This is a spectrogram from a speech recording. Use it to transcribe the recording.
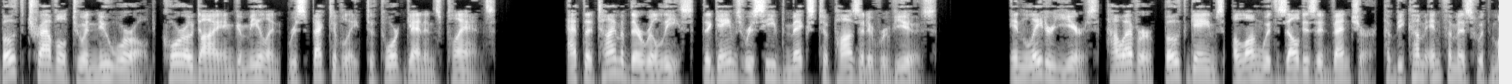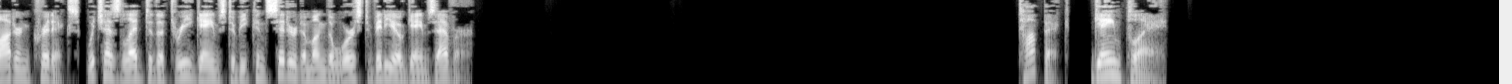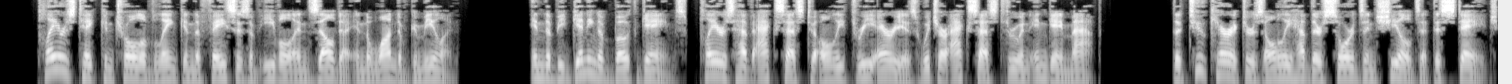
Both travel to a new world Koridai and Gamelon, respectively to thwart Ganon's plans. At the time of their release, the games received mixed to positive reviews. In later years, however, both games, along with Zelda's Adventure, have become infamous with modern critics, which has led to the three games to be considered among the worst video games ever. Gameplay Players take control of Link in the Faces of Evil and Zelda in the Wand of Gamelon. In the beginning of both games, players have access to only three areas which are accessed through an in-game map. The two characters only have their swords and shields at this stage.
